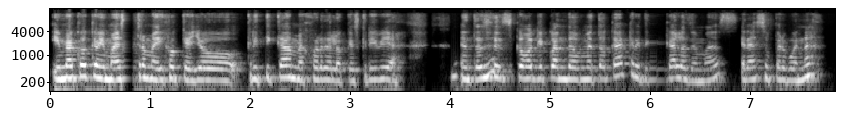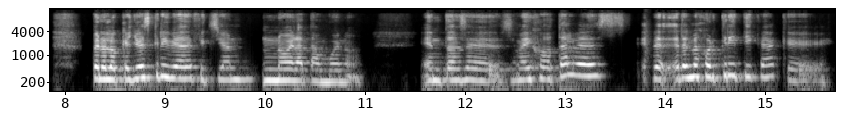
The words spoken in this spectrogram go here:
Y me acuerdo que mi maestro me dijo que yo criticaba mejor de lo que escribía. Entonces, como que cuando me toca criticar a los demás, era súper buena, pero lo que yo escribía de ficción no era tan bueno. Entonces me dijo, tal vez eres mejor crítica que,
